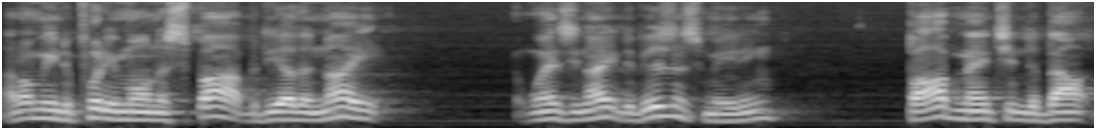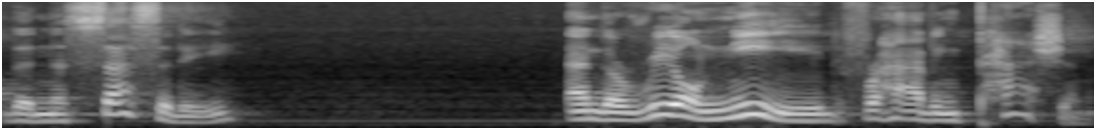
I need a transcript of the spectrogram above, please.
I don't mean to put him on the spot, but the other night, Wednesday night in the business meeting, Bob mentioned about the necessity and the real need for having passion.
